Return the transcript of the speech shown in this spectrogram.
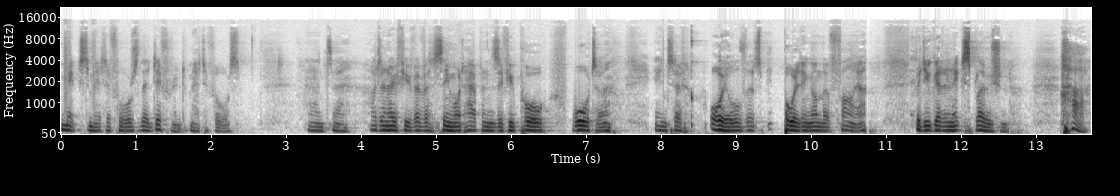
mixed metaphors, they're different metaphors. And uh, I don't know if you've ever seen what happens if you pour water into oil that's boiling on the fire, but you get an explosion. Ha!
